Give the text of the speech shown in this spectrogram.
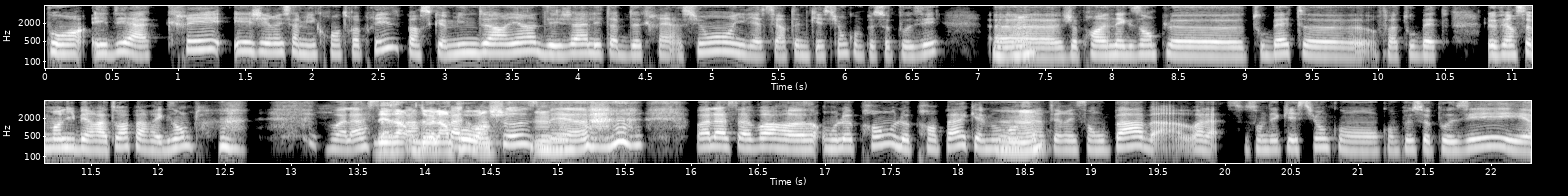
pour aider à créer et gérer sa micro-entreprise parce que mine de rien, déjà à l'étape de création, il y a certaines questions qu'on peut se poser. Mm-hmm. Euh, je prends un exemple euh, tout bête, euh, enfin tout bête, le versement libératoire par exemple. voilà, ça Des de l'impôt, grand hein. chose, mais mm-hmm. voilà, savoir on le prend, on le prend pas, à quel moment c'est mm-hmm. intéressant ou pas. Bah voilà, ce sont des questions qu'on qu'on peut se poser et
